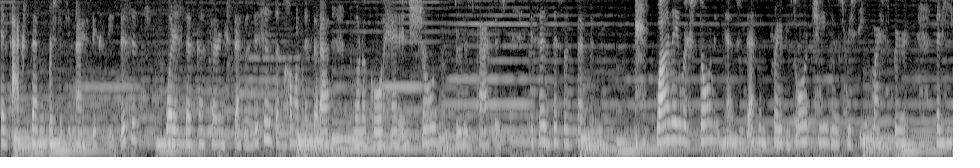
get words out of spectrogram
in Acts 7, verse 59 60. This is what it says concerning Stephen. This is the calmness that I want to go ahead and show you through this passage. It says this of Stephen. While they were stoning him, Stephen prayed, Lord Jesus, receive my spirit. Then he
